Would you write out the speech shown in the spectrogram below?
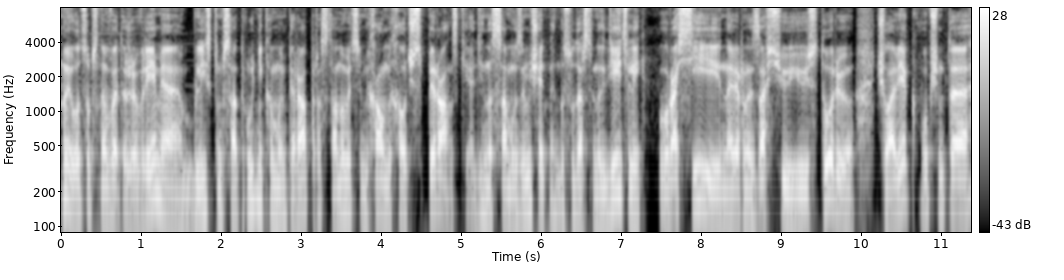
Ну и вот, собственно, в это же время близким сотрудником императора становится Михаил Михайлович Спиранский, один из самых замечательных государственных общественных деятелей в России, наверное, за всю ее историю. Человек, в общем-то,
